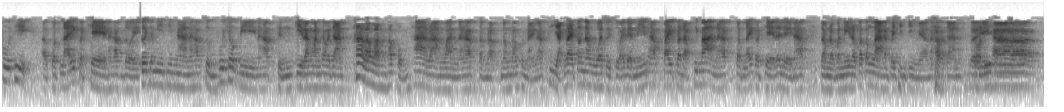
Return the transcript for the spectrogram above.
ผู้ที่เอ่อ กดไลค์กดแชร์นะครับ โดยโดยจะมีทีมงานนะครับ สุ่มผู้โชคดีนะครับ ถึงกี่รางวัลครับอาจารย์ห้ารางวัลครับ ผมห้ารางวัลนะครับสำหรับน้องๆคนไหนนะครับที่อยากได้ต้นนาวัวสวยๆแบบนี้นะครับ ไปประดับที่บ้านนะครับ กดไลค์กดแชร์ได้เลยนะครับสำหรับวันนี้เราก็ต้องลากันไปจริงๆแล้วนะครับอาจารย์สวัสดีครับ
